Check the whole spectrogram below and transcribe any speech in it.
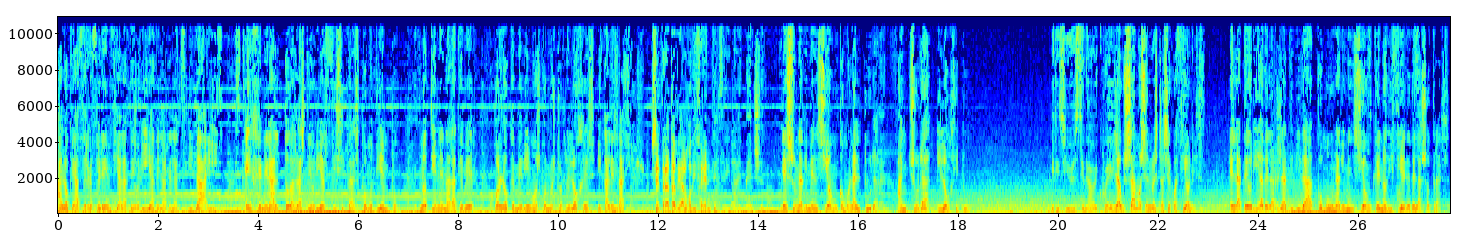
a lo que hace referencia la teoría de la relatividad y, en general, todas las teorías físicas como tiempo, no tiene nada que ver con lo que medimos con nuestros relojes y calendarios. ¿Se trata de algo diferente? Es una dimensión como la altura, anchura y longitud. La usamos en nuestras ecuaciones, en la teoría de la relatividad como una dimensión que no difiere de las otras.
